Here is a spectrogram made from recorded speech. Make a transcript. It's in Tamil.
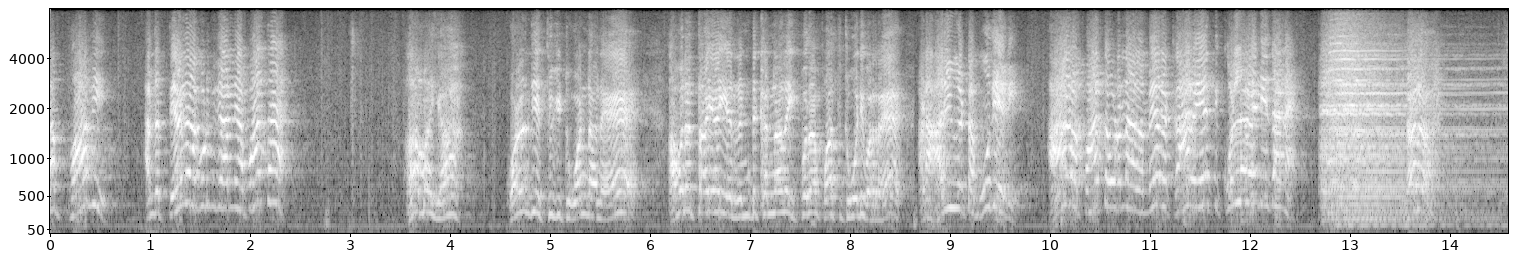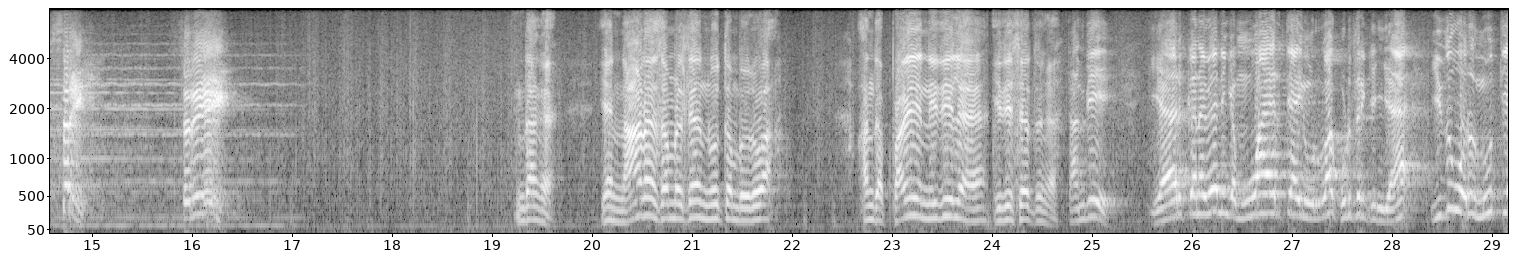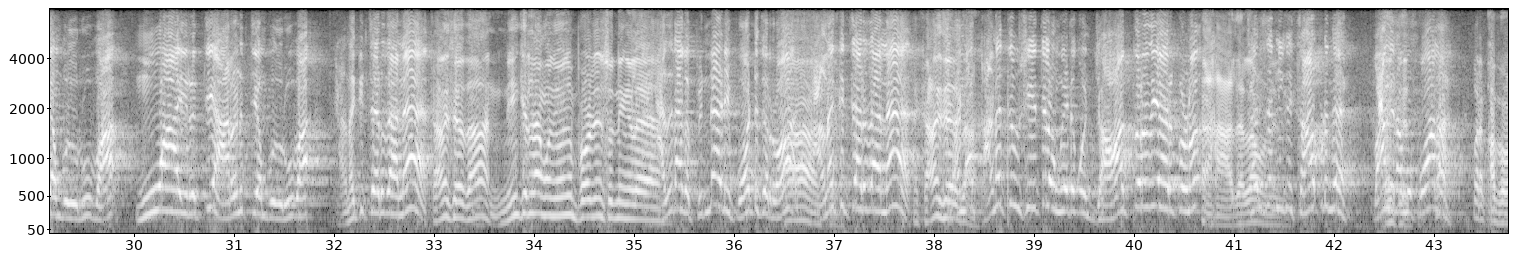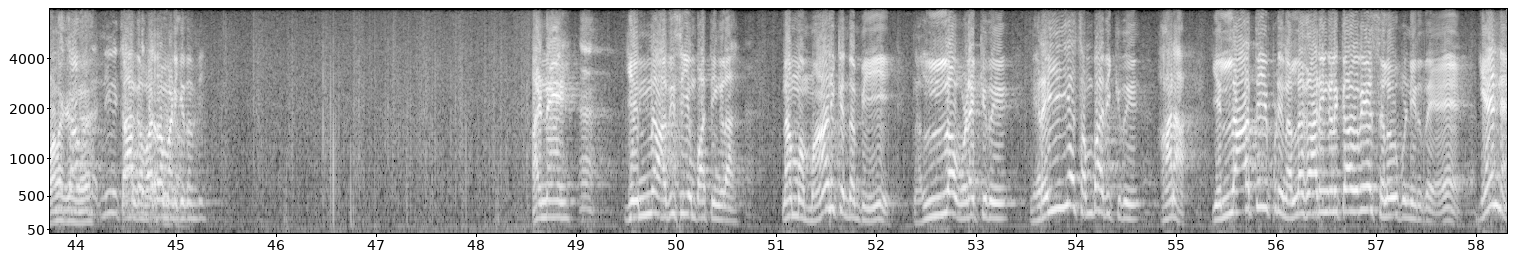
அட பாவி அந்த தேங்காய் குடும்பக்காரனையா பார்த்த? ஆமாயா குழந்தைய தூக்கிட்டு ஓண்டானே அவனை தாயா என் ரெண்டு கண்ணால இப்பதான் பார்த்துட்டு ஓடி வர்றேன். அட அறிவு கட்ட மூதேவி. ஆளை பார்த்த உடனே அவன் மேல காரை ஏத்தி கொல்ல வேண்டியதானே நானா? சரி. சரி. இந்தாங்க என் நாடக சம்பளத்தில் நூற்றம்பது ரூபா. அந்த பழைய நிதியில இதை சேர்த்துங்க. தம்பி ஏற்கனவே நீங்க மூவாயிரத்தி ஐநூறு ரூபாய் கொடுத்துருக்கீங்க. இது ஒரு நூத்தி ஐம்பது ரூபா மூவாயிரத்தி அறுநூத்தி ஐம்பது ரூபா. கணக்கு சரிதானே? கணக்கு தான் நீங்கெல்லாம் கொஞ்சம் கொஞ்சம் போடுன்னு சொன்னீங்களே. அது நாங்க பின்னாடி போட்டுக்கிறோம். கணக்கு சரிதானே? கணக்கு சரிதான். கணக்கு விஷயத்துல உங்ககிட்ட கொஞ்சம் ஜாக்கிரதையா இருக்கணும். அதெல்லாம் நீங்க சாப்பிடுங்க. வாங்க நம்ம. போலாம். அப்ப வணக்கங்க. நீங்க நாங்க வர்ற. மணிக்கு தம்பி. அண்ணே. என்ன அதிசயம் பாத்தீங்களா நம்ம மாணிக்கம் தம்பி நல்லா உழைக்குது நிறைய சம்பாதிக்குது. ஆனா எல்லாத்தையும் இப்படி நல்ல காரியங்களுக்காகவே செலவு பண்ணிருதே. என்ன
